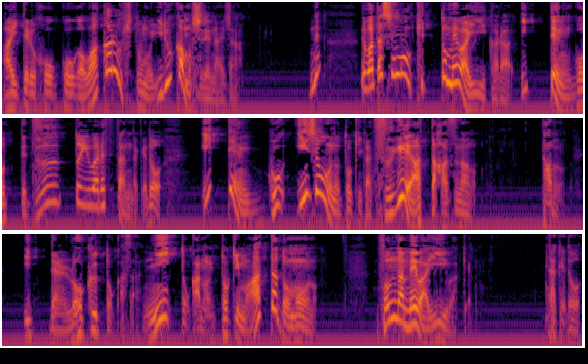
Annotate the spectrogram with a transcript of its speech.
空いてる方向がわかる人もいるかもしれないじゃん。ね？で、私もきっと目はいいから1.5ってずーっと言われてたんだけど、1.5以上の時がすげえあったはずなの。多分。1.6とかさ、2とかの時もあったと思うの。そんな目はいいわけ。だけど、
